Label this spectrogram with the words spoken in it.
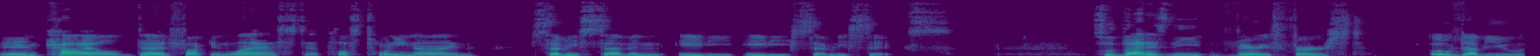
And Kyle, dead fucking last at plus 29, 77, 80, 80, 76. So that is the very first OW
